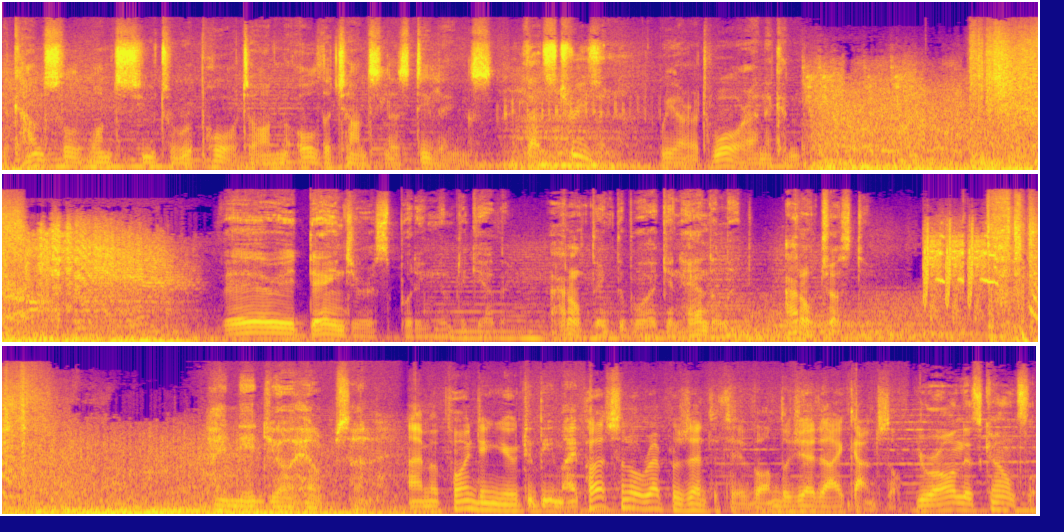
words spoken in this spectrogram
The Council wants you to report on all the Chancellor's dealings. That's treason. We are at war, Anakin. Very dangerous putting them together. I don't think the boy can handle it. I don't trust him. I need your help, son. I'm appointing you to be my personal representative on the Jedi Council. You are on this council,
